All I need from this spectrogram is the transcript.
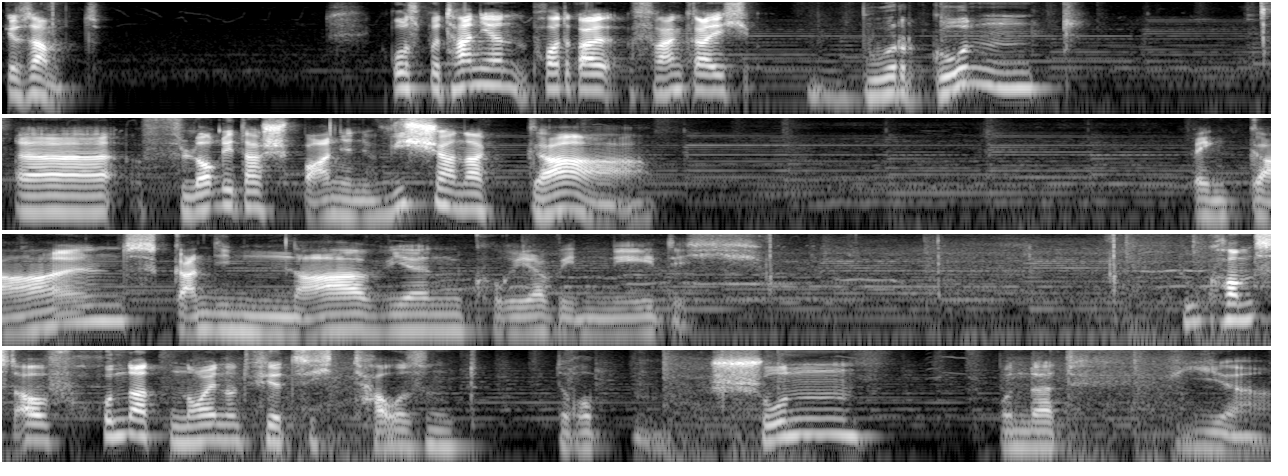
Gesamt. Großbritannien, Portugal, Frankreich, Burgund, äh, Florida, Spanien. Vishanagar. Bengalen, Skandinavien, Korea, Venedig. Du kommst auf 149.000 Truppen. Schon 104.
